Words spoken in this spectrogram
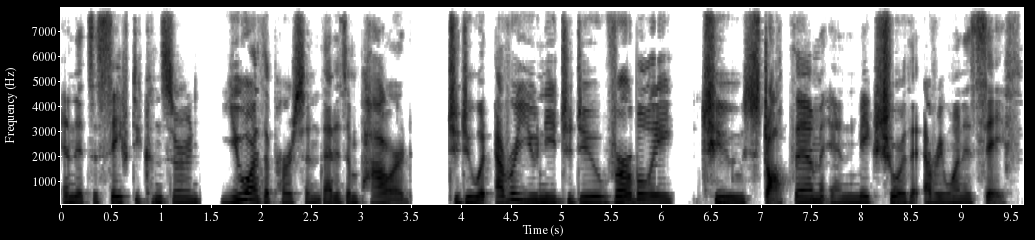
and it's a safety concern, you are the person that is empowered to do whatever you need to do verbally to stop them and make sure that everyone is safe.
